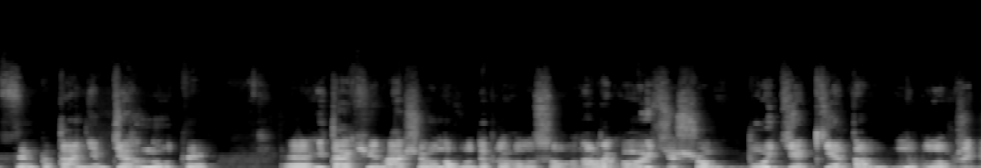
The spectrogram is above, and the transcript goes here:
з цим питанням тягнути. Е, І так чи інакше воно буде проголосовано. А враховуючи, що будь-яке там ну було вже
